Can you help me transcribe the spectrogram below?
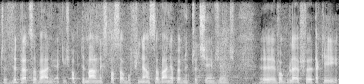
czy w wypracowaniu jakichś optymalnych sposobów finansowania pewnych przedsięwzięć Y, w ogóle w takiej y, y,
